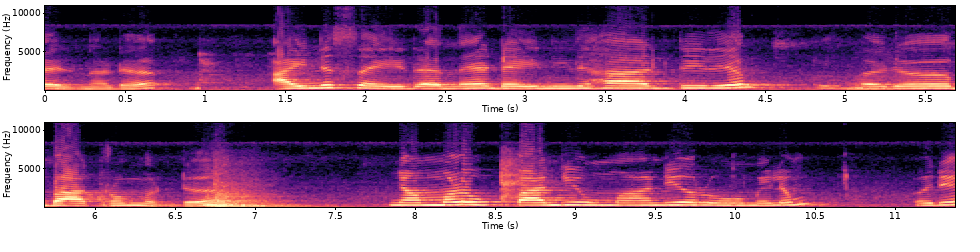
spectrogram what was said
വരുന്നത്. അതിന്റെ സൈഡ് തന്നെ ഡൈനിങ് ഹാർഡിൽ ഒരു ബാത്റൂം ഉണ്ട്. നമ്മൾ ഉപ്പാന്റെ ഉമ്മാന്റെ റൂമിലും ഒരു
